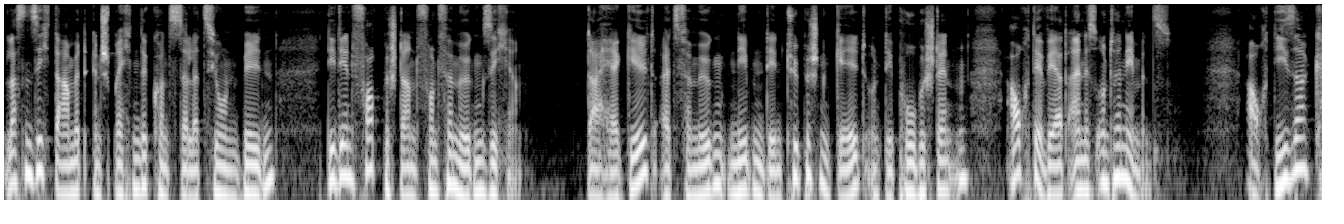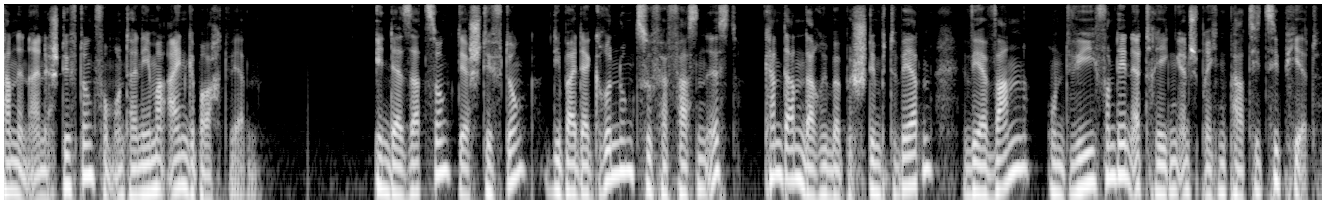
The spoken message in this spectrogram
lassen sich damit entsprechende Konstellationen bilden, die den Fortbestand von Vermögen sichern. Daher gilt als Vermögen neben den typischen Geld- und Depotbeständen auch der Wert eines Unternehmens. Auch dieser kann in eine Stiftung vom Unternehmer eingebracht werden. In der Satzung der Stiftung, die bei der Gründung zu verfassen ist, kann dann darüber bestimmt werden, wer wann und wie von den Erträgen entsprechend partizipiert.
